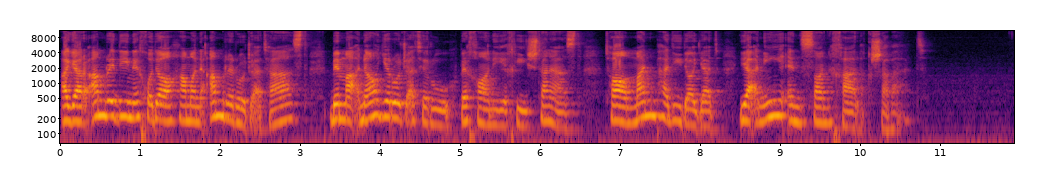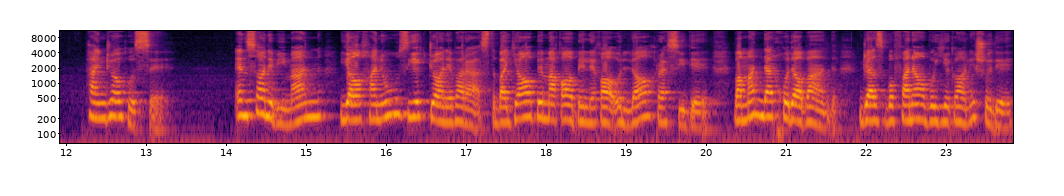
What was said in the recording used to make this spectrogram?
اگر امر دین خدا همان امر رجعت است به معنای رجعت روح به خانه خیشتن است تا من پدید آید یعنی انسان خلق شود. پنجاه و سه. انسان بی من یا هنوز یک جانور است و یا به مقام لقاء الله رسیده و من در خداوند جذب و فنا و یگانه شده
